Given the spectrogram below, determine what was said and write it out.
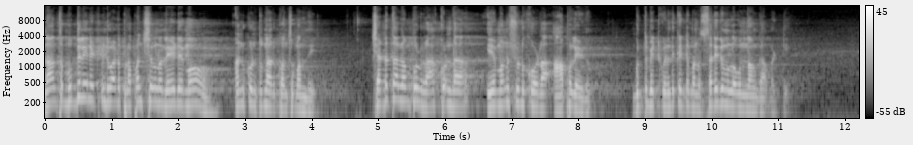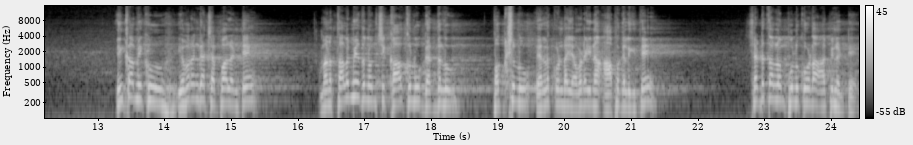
నా అంత బుద్ధి లేనటువంటి వాడు ప్రపంచంలో లేడేమో? అనుకుంటున్నారు కొంతమంది. చెడ్డ తలంపులు రాకుండా ఏ మనుషుడు కూడా ఆపలేడు. గుర్తుపెట్టుకుని ఎందుకంటే మనం శరీరంలో ఉన్నాం కాబట్టి. ఇంకా మీకు వివరంగా చెప్పాలంటే మన తల మీద నుంచి కాకులు గద్దలు పక్షులు వెళ్ళకుండా ఎవడైనా ఆపగలిగితే చెడ్డ తలంపులు కూడా ఆపినట్టే.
